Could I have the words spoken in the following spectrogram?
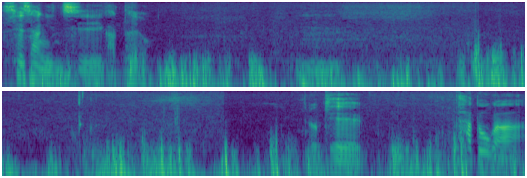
세상 이치 같아요. 음, 이렇게 파도가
